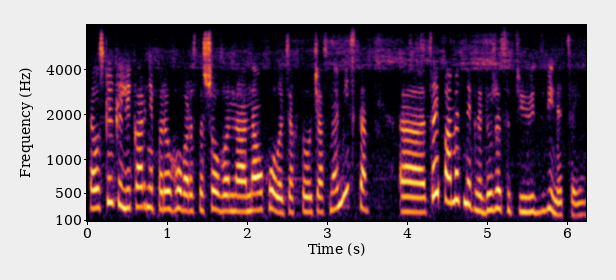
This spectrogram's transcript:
Та оскільки лікарня Пирогова розташована на околицях тогочасного міста, е, цей пам'ятник не дуже асоціюють з Вінницею.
